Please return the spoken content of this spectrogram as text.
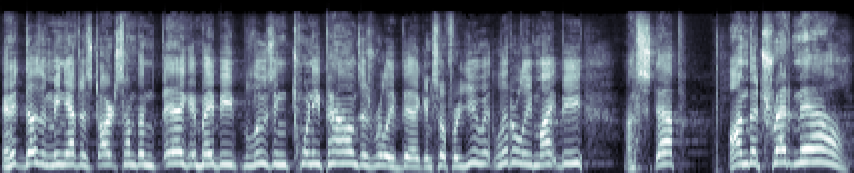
And it doesn't mean you have to start something big. It may be losing 20 pounds is really big. And so for you, it literally might be a step on the treadmill,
